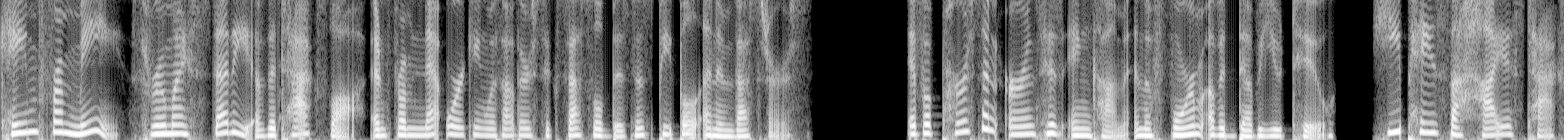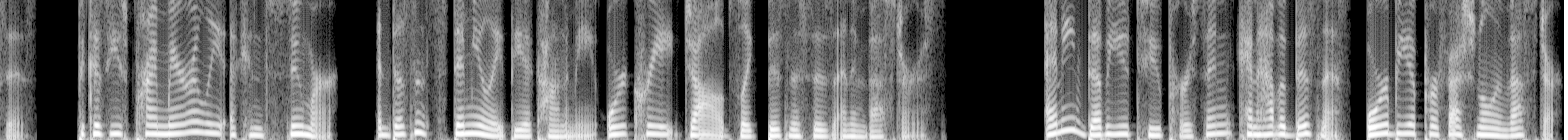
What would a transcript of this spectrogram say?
came from me through my study of the tax law and from networking with other successful business people and investors. If a person earns his income in the form of a W 2, he pays the highest taxes because he's primarily a consumer and doesn't stimulate the economy or create jobs like businesses and investors. Any W 2 person can have a business or be a professional investor.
